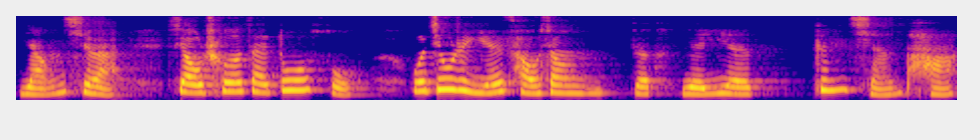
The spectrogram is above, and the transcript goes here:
扬起来，小车在哆嗦。我揪着野草，向着爷爷跟前爬。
